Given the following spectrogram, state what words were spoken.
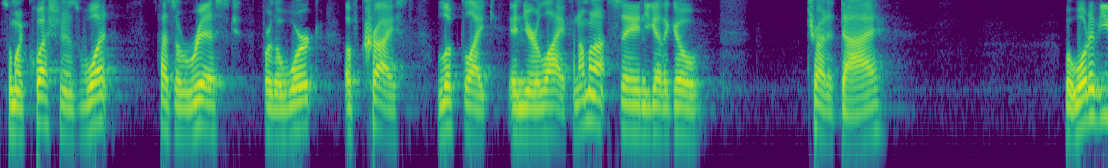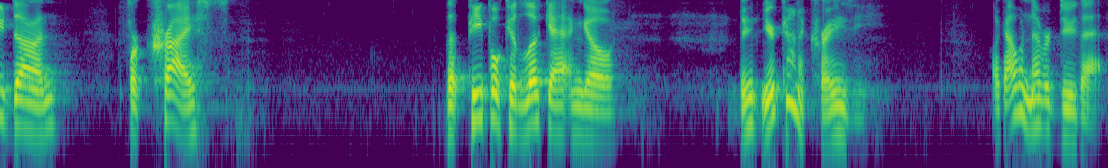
So, my question is what has a risk for the work of Christ looked like in your life. And I'm not saying you got to go try to die, but what have you done for Christ that people could look at and go, dude, you're kind of crazy. Like, I would never do that.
